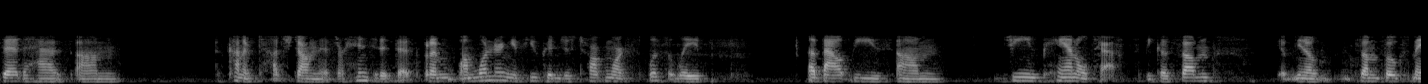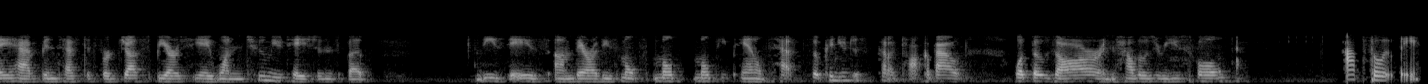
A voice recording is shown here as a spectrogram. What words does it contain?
said has um, kind of touched on this or hinted at this, but I'm, I'm wondering if you can just talk more explicitly about these um, gene panel tests, because some, you know, some folks may have been tested for just BRCA1 and 2 mutations, but these days um, there are these multi-panel tests. So can you just kind of talk about what those are and how those are useful? Absolutely.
